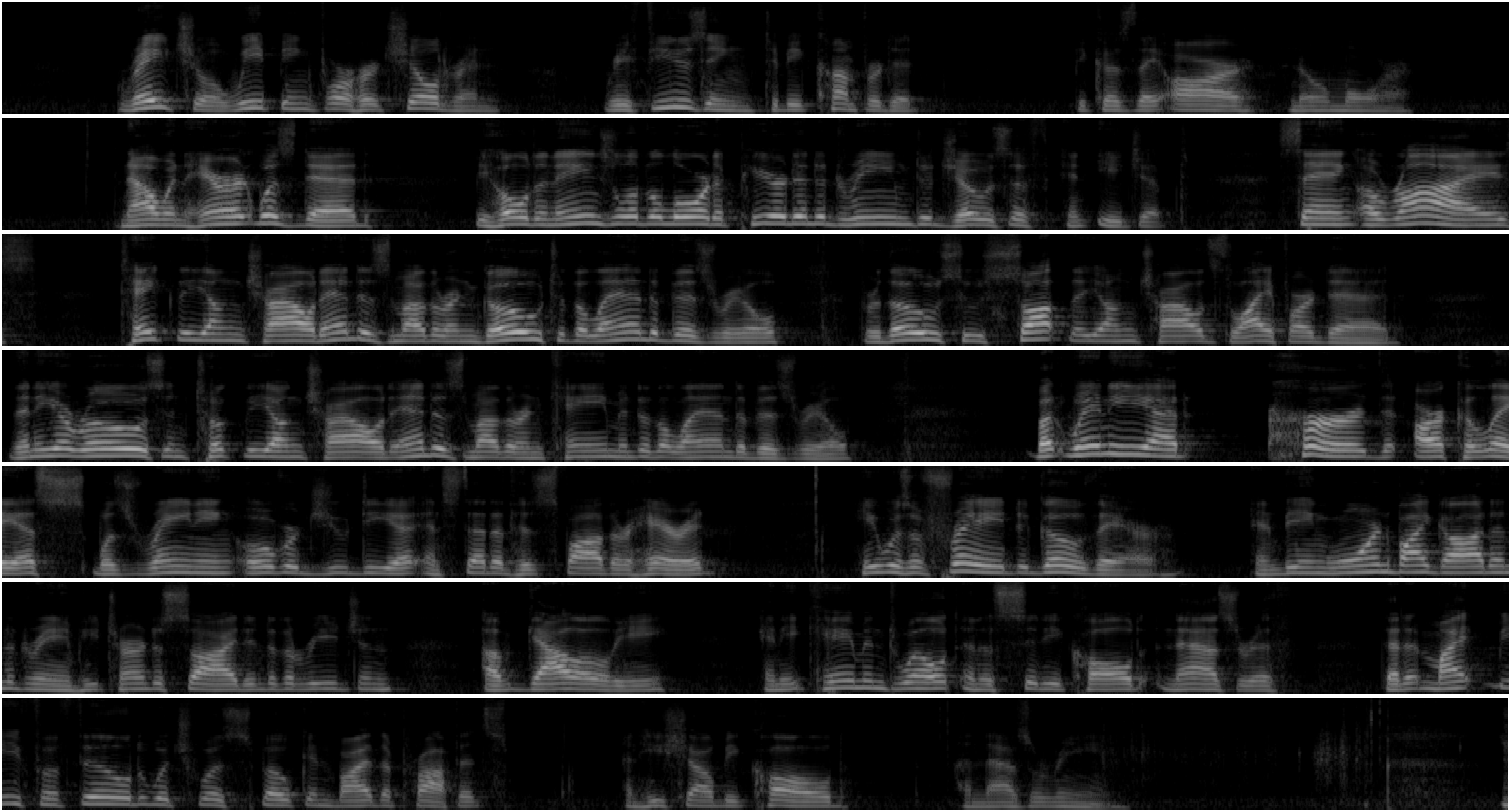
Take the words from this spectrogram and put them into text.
Rachel weeping for her children, refusing to be comforted, because they are no more. Now, when Herod was dead, behold, an angel of the Lord appeared in a dream to Joseph in Egypt, saying, Arise Take the young child and his mother and go to the land of Israel, for those who sought the young child's life are dead. Then he arose and took the young child and his mother and came into the land of Israel. But when he had heard that Archelaus was reigning over Judea instead of his father Herod, he was afraid to go there. And being warned by God in a dream, he turned aside into the region of Galilee, and he came and dwelt in a city called Nazareth that it might be fulfilled which was spoken by the prophets, and he shall be called a Nazarene.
